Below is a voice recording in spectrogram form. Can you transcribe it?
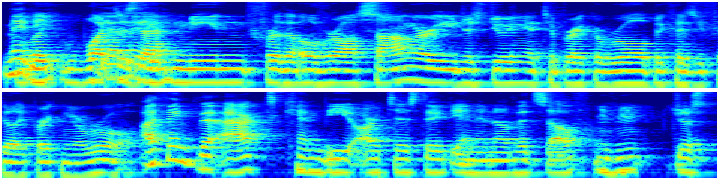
Maybe. like what Yeah, does maybe. that mean for the overall song, or are you just doing it to break a rule because you feel like breaking a rule? I think the act can be artistic in and of itself. Mm-hmm. Just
